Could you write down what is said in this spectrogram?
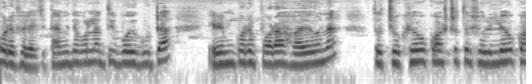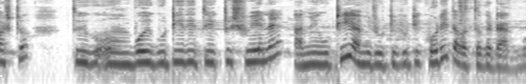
করে ফেলেছে। তা আমি তো বললাম, তুই বই গুটা, এরম করে পড়া হয়ও না। তো চোখেও কষ্ট তো শরীরেও কষ্ট। তুই বই গুটিয়ে দিই তুই একটু শুয়ে নে। আমি উঠি, আমি রুটি ফুটি করি, তারপর তোকে ডাকবো।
